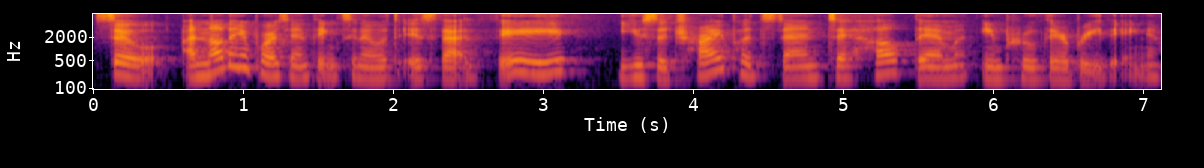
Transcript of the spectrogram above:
So, another important thing to note is that they use a tripod stand to help them improve their breathing.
